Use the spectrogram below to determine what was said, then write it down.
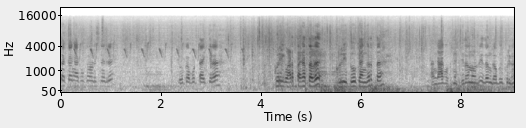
ತಕ್ಕಂಗೆ ಹಾಕ್ಬೇಕು ತೂಕ ಬುಟ್ಟ ಕುರಿಗೆ ಹೊಡೆದು ಕುರಿ ತೂಕ ಹೆಂಗಿರುತ್ತೆ ಹಂಗೆ ಇದನ್ನ ಇದನ್ನು ನೋಡ್ರಿ, ಇದೊಂದು ಗಬ್ಬದ ಕುರಿನ.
